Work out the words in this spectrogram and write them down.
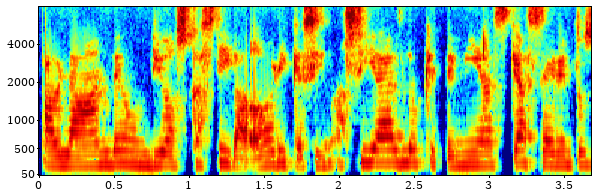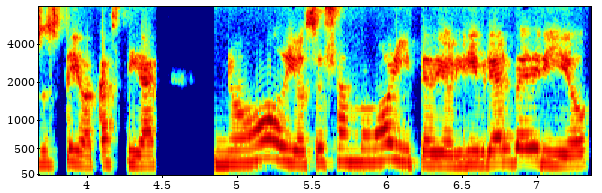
hablaban de un Dios castigador y que si no hacías lo que tenías que hacer, entonces te iba a castigar. No, Dios es amor y te dio libre albedrío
